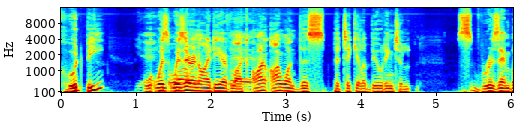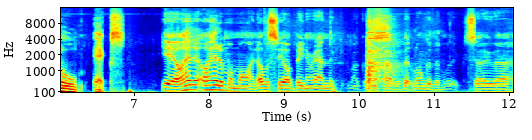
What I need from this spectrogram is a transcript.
could be? Yeah. Was was there an idea of like. I, I want this particular building to resemble X? Yeah, I had it, I had it in my mind. Obviously, I've been around the, my grandfather a bit longer than Luke, so uh,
